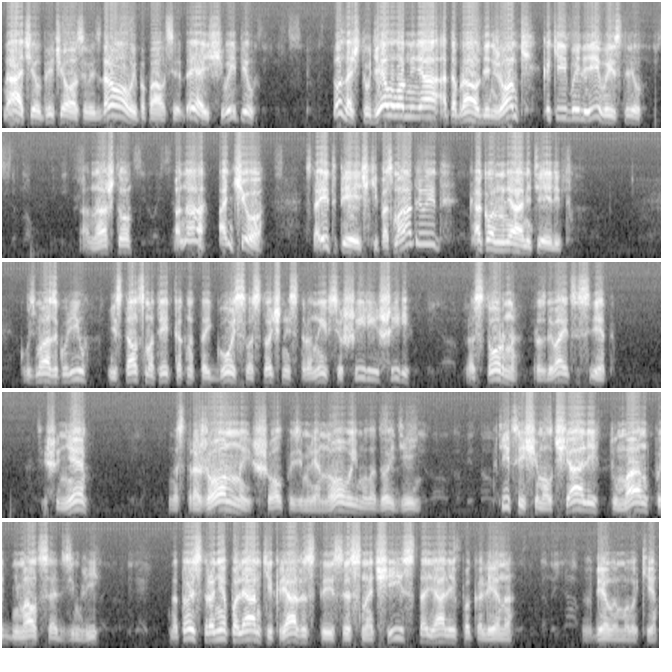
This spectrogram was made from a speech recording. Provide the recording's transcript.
начал причесывать. Здоровый попался, да я еще выпил. Ну, значит, уделал он меня, отобрал деньжонки, какие были, и выставил. Она что? Она? А ничего. Стоит в печке, посматривает, как он меня метелит. Кузьма закурил и стал смотреть, как над тайгой с восточной стороны все шире и шире, просторно разливается свет. В тишине, настороженный, шел по земле новый молодой день. Птицы еще молчали, туман поднимался от земли. На той стороне полянки кряжестые сосночи стояли по колено в белом молоке.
